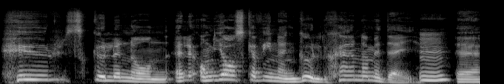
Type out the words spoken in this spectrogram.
Hur skulle någon, eller om jag ska vinna en guldstjärna med dig, eh,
